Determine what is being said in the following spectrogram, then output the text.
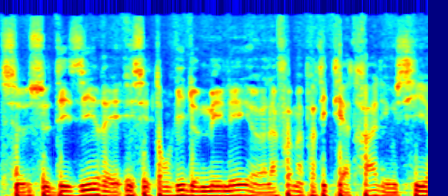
ce, ce, désir et, et, cette envie de mêler à la fois ma pratique théâtrale et aussi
